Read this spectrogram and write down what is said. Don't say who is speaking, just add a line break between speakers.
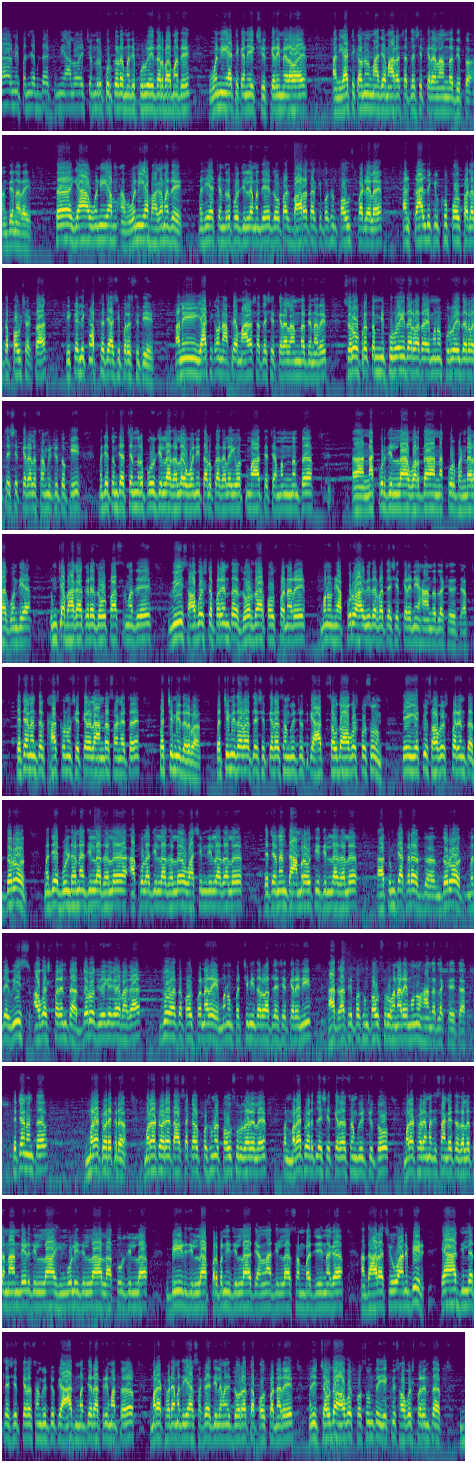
नमस्कार मी पंजाब डक मी आलो आहे चंद्रपूरकडं म्हणजे पूर्व विदर्भामध्ये वणी या ठिकाणी एक शेतकरी मेळावा आहे आणि या ठिकाणून माझ्या महाराष्ट्रातल्या शेतकऱ्याला अंदाज देतो देणार आहे. तर या वणी या वणी या भागामध्ये म्हणजे या चंद्रपूर जिल्ह्यामध्ये जवळपास बारा तारखेपासून पाऊस पडलेला आहे. आणि काल देखील खूप पाऊस पडला तर पाहू शकता इकडली कापसाची अशी परिस्थिती आहे. आणि या ठिकाणून आपल्या महाराष्ट्रातल्या शेतकऱ्याला अंदाज देणार आहे. सर्वप्रथम मी पूर्व विदर्भात आहे म्हणून पूर्व विदर्भातल्या शेतकऱ्याला सांगू इच्छितो की म्हणजे तुमच्या चंद्रपूर जिल्हा झालं वणी तालुका झालं यवतमाळ त्याच्या नंतर नागपूर जिल्हा वर्धा नागपूर भंडारा गोंदिया. तुमच्या भागाकडे जवळपास म्हणजे वीस ऑगस्टपर्यंत जोरदार पाऊस पडणार आहे म्हणून ह्या पूर्व विदर्भातल्या शेतकऱ्यांनी हा अंदाज लक्षात द्यायचा त्याच्यानंतर खास करून शेतकऱ्याला अंदाज सांगायचा आहे पश्चिमी विदर्भ पश्चिमी विदर्भातल्या शेतकऱ्याला सांगू इच्छितो की आज चौदा ऑगस्टपासून ते एकवीस ऑगस्टपर्यंत दररोज म्हणजे बुलढाणा जिल्हा झालं अकोला जिल्हा झालं वाशिम जिल्हा झालं त्याच्यानंतर अमरावती जिल्हा झालं. तुमच्याकडं द- दररोज म्हणजे वीस ऑगस्टपर्यंत दररोज वेगवेगळ्या भागात जोराचा पाऊस पडणार आहे. म्हणून पश्चिमी विदर्भातल्या शेतकऱ्यांनी आज रात्रीपासून पाऊस सुरू होणार आहे म्हणून हा अंदाज लक्षात द्यायचा त्याच्यानंतर मराठवाड्याकडं मराठवाड्यात आज सकाळपासूनच पाऊस सुरू झालेला आहे. पण मराठवाड्यातल्या शेतकऱ्याला सांगू इच्छितो मराठवाड्यामध्ये सांगायचं झालं तर नांदेड जिल्हा हिंगोली जिल्हा लातूर जिल्हा बीड जिल्हा परभणी जिल्हा जालना जिल्हा संभाजीनगर धाराशिव आणि बीड. या जिल्ह्यातल्या शेतकऱ्याला सांगू इच्छितो की आज मध्यरात्री मात्र मराठवाड्यामध्ये या सगळ्या जिल्ह्यामध्ये जोराचा पाऊस पडणार आहे. म्हणजे चौदा ऑगस्टपासून ते एकवीस ऑगस्टपर्यंत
